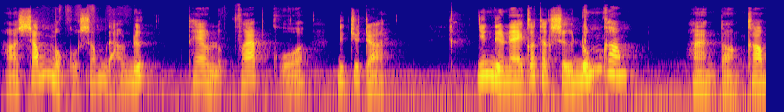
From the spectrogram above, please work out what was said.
họ sống một cuộc sống đạo đức theo luật pháp của Đức Chúa Trời. Nhưng điều này có thật sự đúng không? Hoàn toàn không.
